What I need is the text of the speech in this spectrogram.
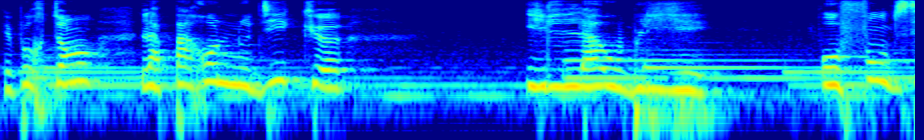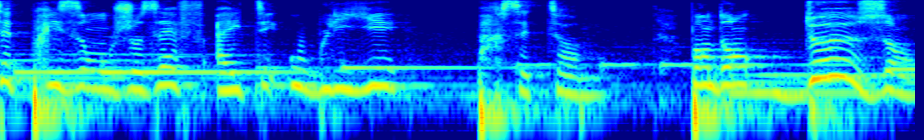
Et pourtant, la parole nous dit que il l'a oublié. Au fond de cette prison, Joseph a été oublié par cet homme pendant deux ans.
